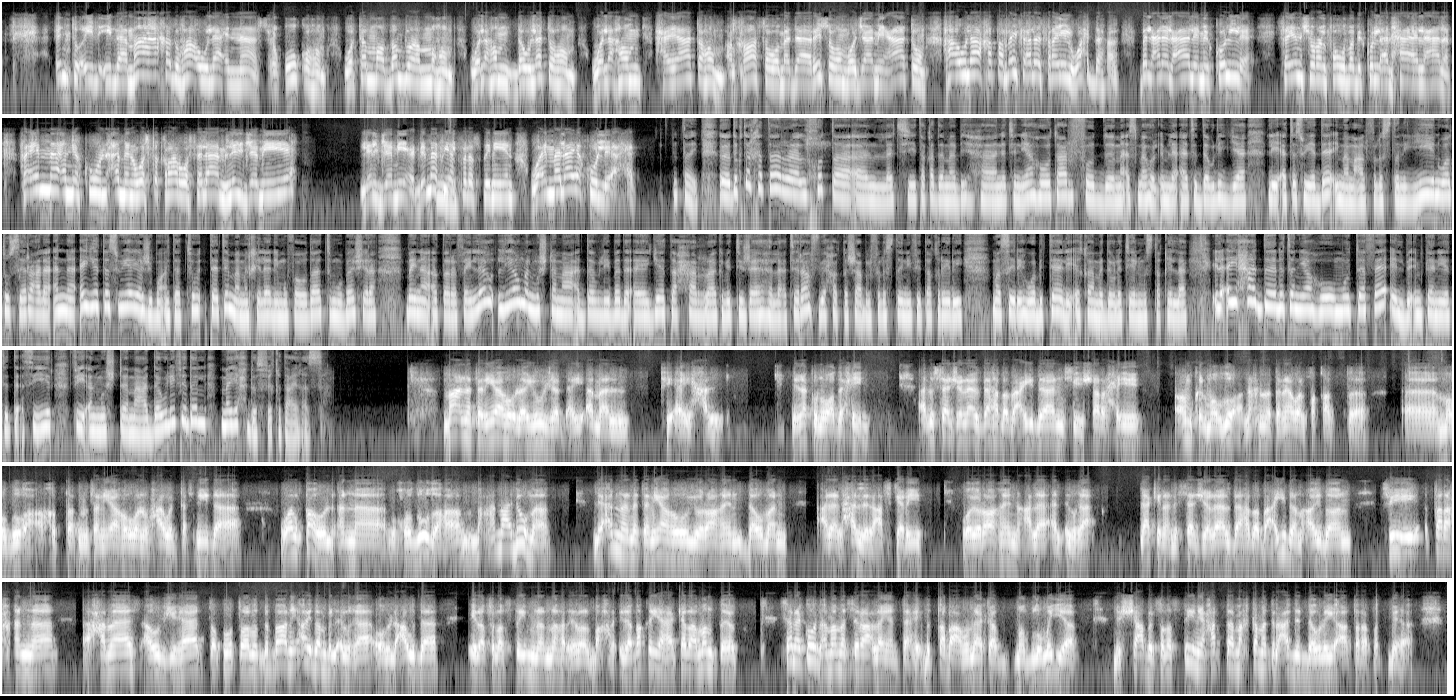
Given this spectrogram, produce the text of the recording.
أنتم إذا ما أخذوا هؤلاء الناس حقوقهم وتم ضمهم ولهم دولتهم ولهم حياتهم الخاصة ومدارسهم وجامعاتهم هؤلاء خطر ليس على إسرائيل وحدها بل على العالم كله. سينشر الفوضى بكل أنحاء العالم. فإما أن يكون أمن واستقرار وسلام للجميع للجميع بما في الفلسطينيين وإما لا يكون لأحد. طيب. دكتور خطار الخطة التي تقدم بها نتنياهو ترفض ما اسمه الإملاءات الدولية للتسوية الدائمة مع الفلسطينيين وتصر على أن أي تسوية يجب أن تتم من خلال مفاوضات مباشرة بين الطرفين. اليوم المجتمع الدولي بدأ يتحرك باتجاه الاعتراف بحق الشعب الفلسطيني في تقرير مصيره وبالتالي إقامة دولته المستقلة. إلى أي حد نتنياهو متفائل بإمكانية التأثير في المجتمع الدولي؟ الدولي في ظل ما يحدث في قطاع غزة. مع نتنياهو لا يوجد أي أمل في أي حل. لنكن واضحين. الأستاذ جلال ذهب بعيدا في شرح عمق الموضوع. نحن نتناول فقط آه، موضوع خطة نتنياهو ونحاول تفنيدها. والقول أن حظوظها معدومة لأن نتنياهو يراهن دوما على الحل العسكري ويراهن على الإلغاء. لكن الأستاذ جلال ذهب بعيدا أيضا في طرح أن حماس أو الجهاد تطالبان أيضا بالإلغاء وبالعودة إلى فلسطين من النهر إلى البحر. إذا بقي هكذا منطق سنكون أمام صراع لا ينتهي، بالطبع هناك مظلومية للشعب الفلسطيني حتى محكمة العدل الدولية اعترفت بها.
